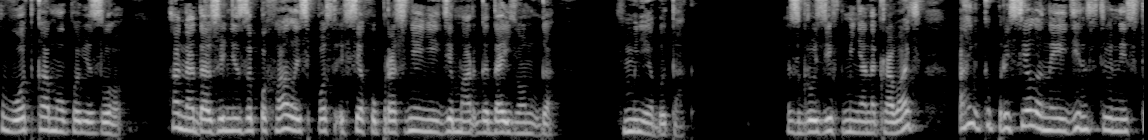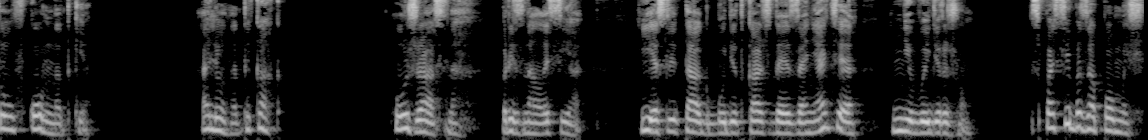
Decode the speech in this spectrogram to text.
Вот кому повезло. Она даже не запыхалась после всех упражнений Демарга Дайонга. Мне бы так. Сгрузив меня на кровать, Анька присела на единственный стол в комнатке. «Алена, ты как?» «Ужасно», — призналась я. «Если так будет каждое занятие, не выдержу. Спасибо за помощь.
